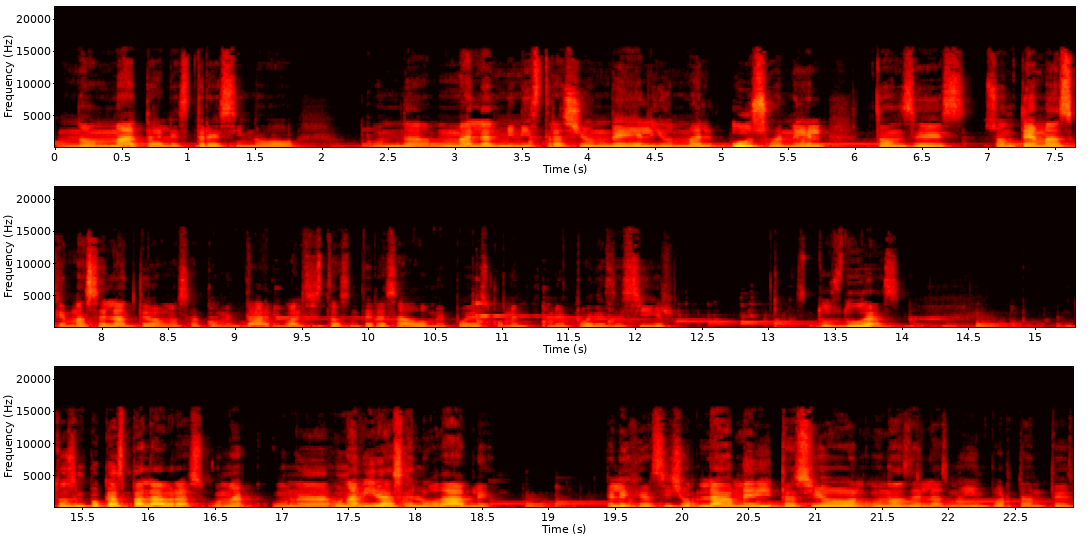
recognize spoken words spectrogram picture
no mata el estrés, sino una mala administración de él y un mal uso en él. Entonces, son temas que más adelante vamos a comentar. Igual si estás interesado, me puedes, me puedes decir tus dudas. Entonces, en pocas palabras, una, una, una vida saludable el ejercicio, la meditación, una de las muy importantes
